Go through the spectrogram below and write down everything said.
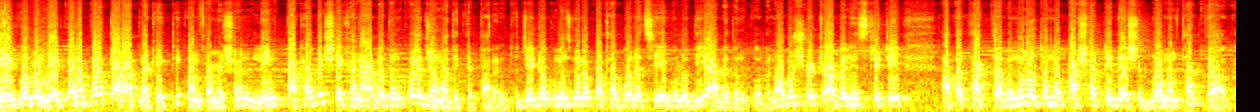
মেল করবেন। মেল করার পরে তারা আপনাকে একটি কনফার্মেশন লিঙ্ক পাঠাবে, সেখানে আবেদন করে জমা দিতে পারেন। তো যে ডকুমেন্টসগুলোর কথা বলেছি, এগুলো দিয়ে আবেদন করবেন। অবশ্যই ট্রাভেল হিস্ট্রিটি আপনার থাকতে হবে। ন্যূনতম পাঁচ সাতটি দেশ ভ্রমণ থাকতে হবে।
